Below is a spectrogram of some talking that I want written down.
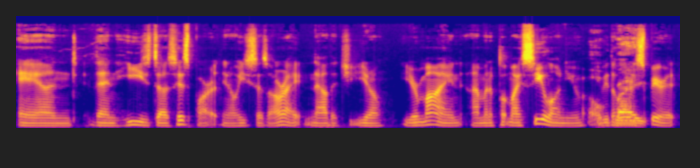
and then He does His part. You know He says, "All right, now that you you know you're mine, I'm going to put my seal on you, give you the Holy. Spirit,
